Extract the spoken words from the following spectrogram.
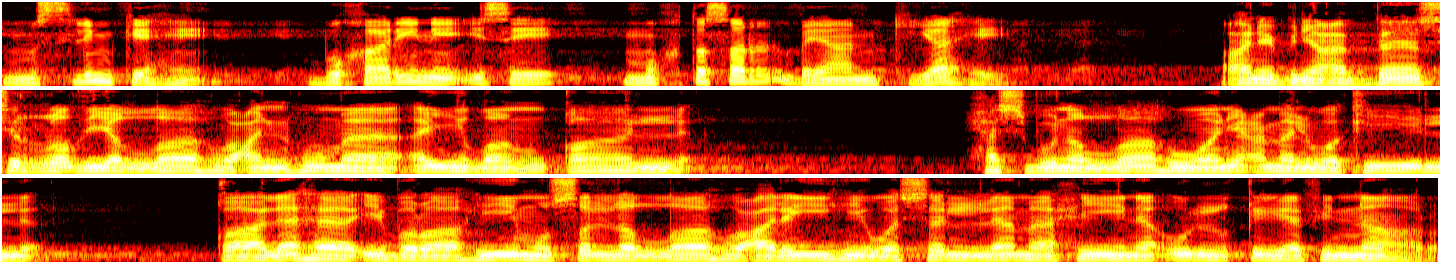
مسلم کے ہیں۔ بخاری نے اسے مختصر بیان کیا ہے۔ عن ابن عباس رضي الله عنهما أيضا قال، حسبنا الله ونعم الوكيل قالها إبراهيم صلى الله عليه وسلم حين ألقي في النار۔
